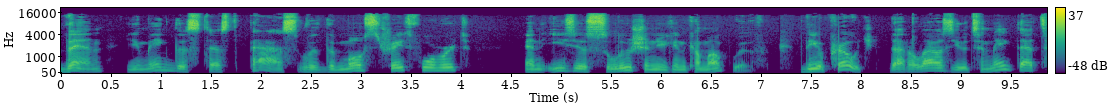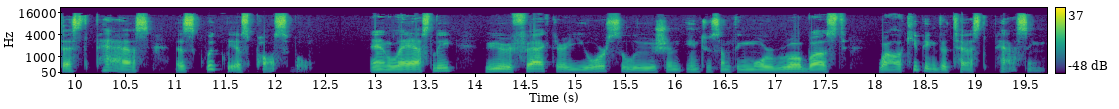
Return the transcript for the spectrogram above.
Then, you make this test pass with the most straightforward and easiest solution you can come up with. The approach that allows you to make that test pass as quickly as possible. And lastly, we refactor your solution into something more robust while keeping the test passing.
